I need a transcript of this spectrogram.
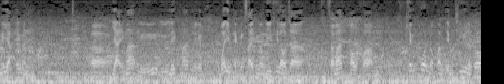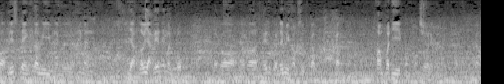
ไม่อยากให้มันเอ่อใหญ่มากหรือหรือเล็กมากเลยครับผมว่า Impact เป็นไซส์กำลังดีที่เราจะสามารถเอาความเข้มข้นเอาความเต็มที่ แล้วก็ลิสต์เพลงที่เรามีอยู่ในมือที่มันอยากเราอยากเล่นให้มันครบ แล้วก็แล้วก็ให้ทุกคนได้มีความสุขกับกับความพอดีของของโชว์ในวันนี้ครับครับ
